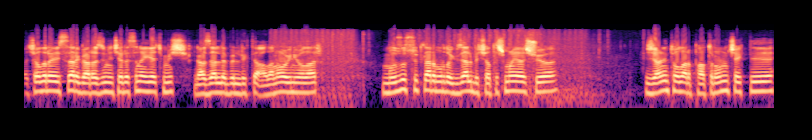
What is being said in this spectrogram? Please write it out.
Açalı reisler garajın içerisine geçmiş. Gazel'le birlikte alana oynuyorlar. Muzlu sütler burada güzel bir çatışma yaşıyor. Janitolar patronu çekti.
